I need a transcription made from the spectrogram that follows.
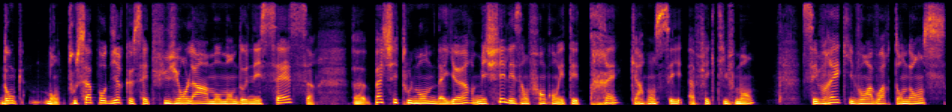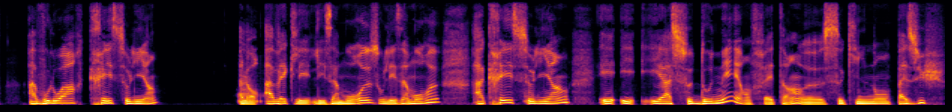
Donc, bon, tout ça pour dire que cette fusion-là, à un moment donné, cesse, euh, pas chez tout le monde d'ailleurs, mais chez les enfants qui ont été très carencés affectivement. C'est vrai qu'ils vont avoir tendance à vouloir créer ce lien alors avec les, amoureuses ou les amoureux, à créer ce lien et, à se donner en fait hein, euh, ce qu'ils n'ont pas eu.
